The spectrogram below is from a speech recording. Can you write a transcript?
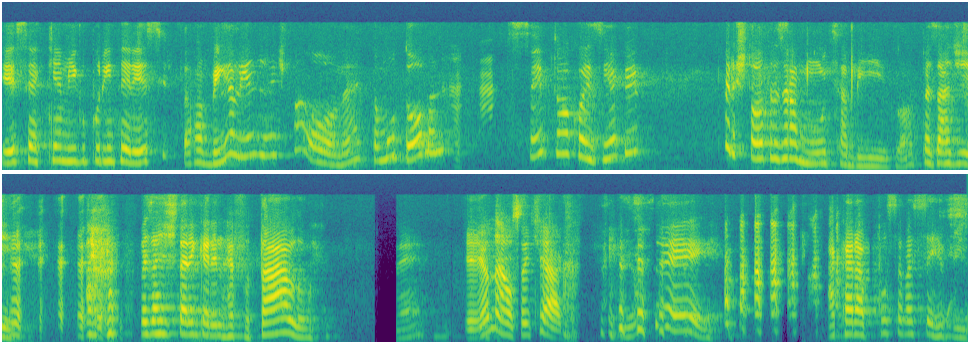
esse aqui, amigo por interesse, estava bem além do que a gente falou, né? Então mudou, mas sempre tem uma coisinha que Aristóteles era muito sabido, apesar de apesar de estarem querendo refutá-lo, né? Eu não, Santiago. Eu sei. A carapuça vai servir.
